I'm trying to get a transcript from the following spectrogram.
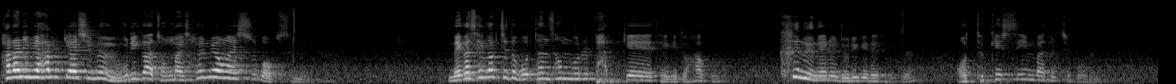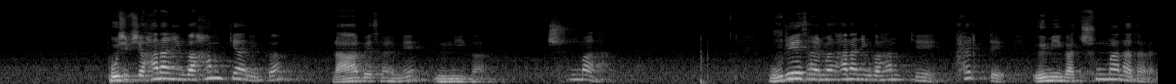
하나님이 함께 하시면 우리가 정말 설명할 수가 없습니다. 내가 생각지도 못한 선물을 받게 되기도 하고 큰 은혜를 누리게 되고요. 어떻게 쓰임 받을지 모릅니다. 보십시오. 하나님과 함께 하니까 라합의 삶에 의미가 충만합니다. 우리의 삶은 하나님과 함께 할 때 의미가 충만하다는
